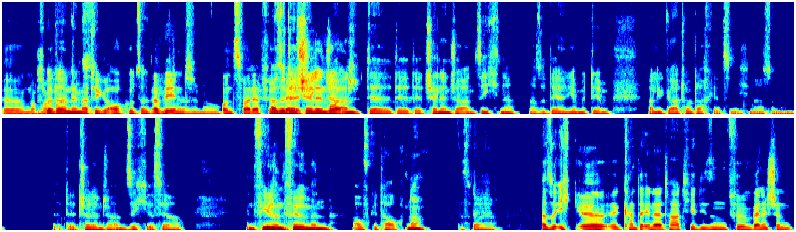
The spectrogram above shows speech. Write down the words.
äh, nochmal. Das wird in dem Artikel auch kurz erwähnt. erwähnt. Ja, genau. Und zwar der Film. Also der Challenger an der, der, der Challenger an sich, ne? Also der hier mit dem Alligatordach jetzt nicht, ne? Sondern der, der Challenger an sich ist ja in vielen Filmen aufgetaucht, ne? Das war ja. Also ich äh, kannte in der Tat hier diesen Film Vanishing,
